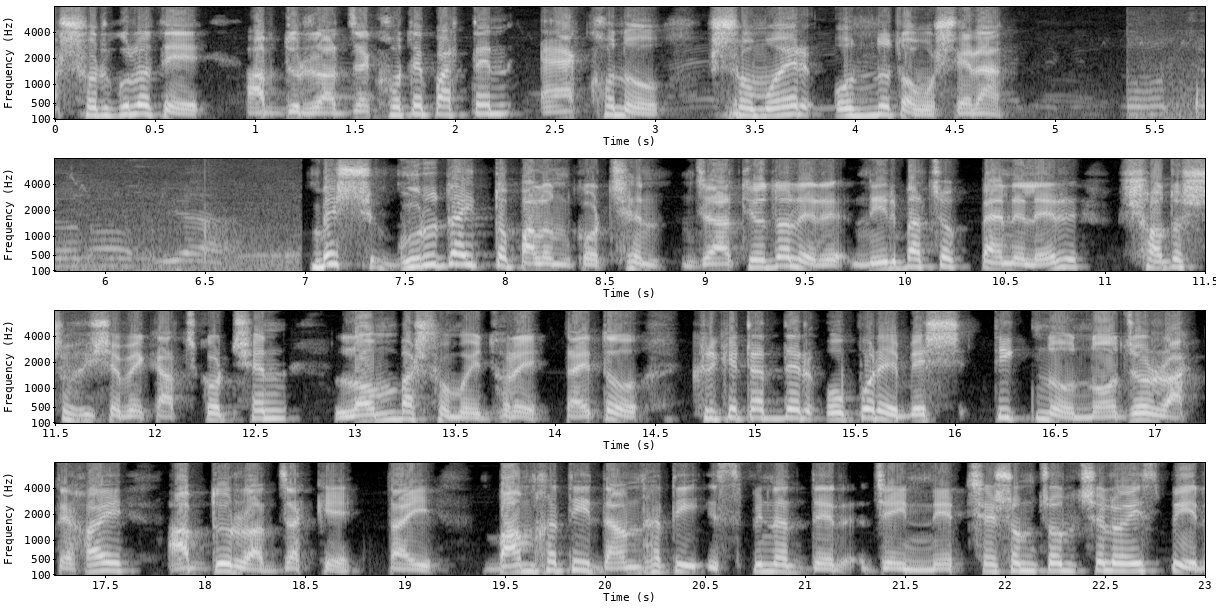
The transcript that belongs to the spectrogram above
আসরগুলোতে আব্দুর রাজ্জাক হতে পারতেন এখনও সময়ের অন্যতম সেরা। বেশ গুরুদায়িত্ব পালন করছেন। জাতীয় দলের নির্বাচক প্যানেলের সদস্য হিসেবে কাজ করছেন লম্বা সময় ধরে। তাই তো, ক্রিকেটারদের ওপরে বেশ তীক্ষ্ণ নজর রাখতে হয় আব্দুর রাজ্জাককে। তাই বামহাতি, ডানহাতি স্পিনারদের যেই নেট সেশন চলছিল এসপির,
